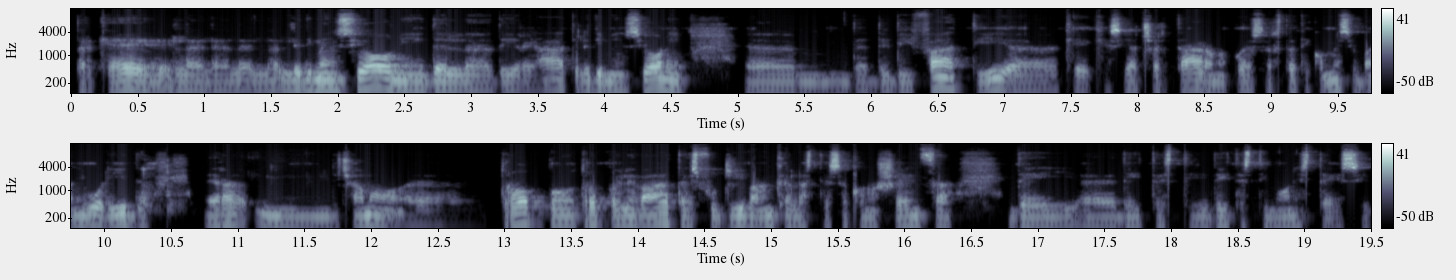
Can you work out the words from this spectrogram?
perché le, le, le dimensioni del, dei reati, le dimensioni eh, de, de, dei fatti eh, che, che, si accertarono poi essere stati commessi a Bani Walid era mh, diciamo eh, troppo, troppo, elevata e sfuggiva anche alla stessa conoscenza dei, eh, dei, testi, dei testimoni stessi.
